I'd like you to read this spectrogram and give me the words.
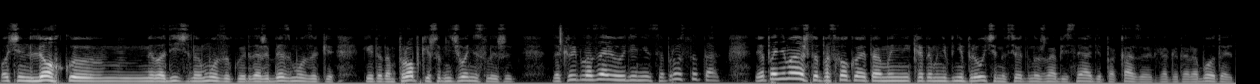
очень легкую мелодичную музыку, или даже без музыки, какие-то там пробки, чтобы ничего не слышать. Закрыть глаза и уединиться, просто так. Я понимаю, что поскольку это, мы к этому не, не приучены, все это нужно объяснять и показывать, как это работает,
